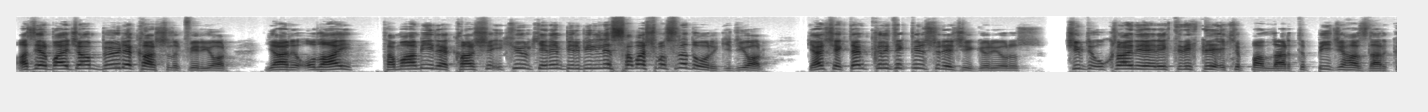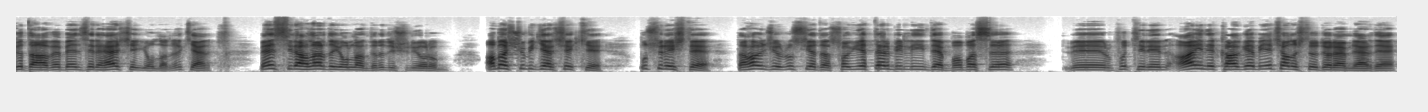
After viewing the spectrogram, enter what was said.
Azerbaycan böyle karşılık veriyor. Yani olay tamamıyla karşı iki ülkenin birbiriyle savaşmasına doğru gidiyor. Gerçekten kritik bir süreci görüyoruz. Şimdi Ukrayna'ya elektrikli ekipmanlar, tıbbi cihazlar, gıda ve benzeri her şey yollanırken ben silahlar da yollandığını düşünüyorum. Ama şu bir gerçek ki bu süreçte daha önce Rusya'da Sovyetler Birliği'nde babası ve Putin'in aynı KGB'ye çalıştığı dönemlerde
